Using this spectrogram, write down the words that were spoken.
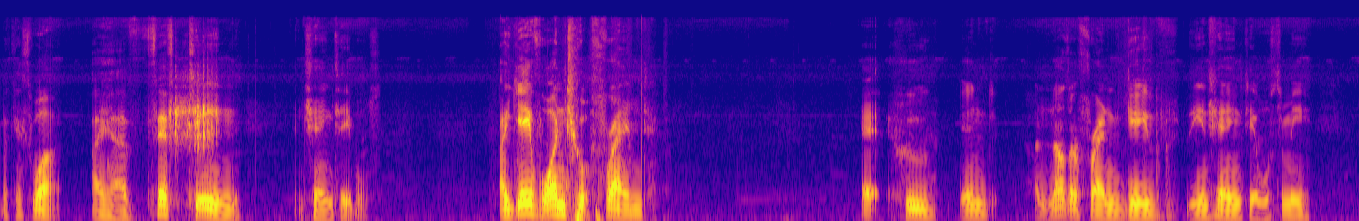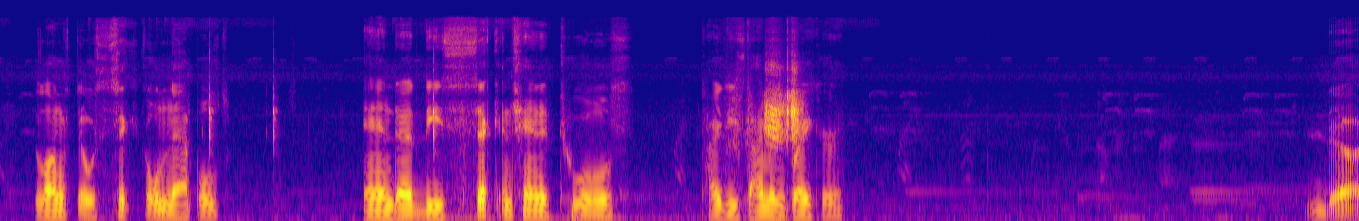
But guess what? I have 15 enchanting tables. I gave one to a friend. Eh, who, and another friend gave the enchanting tables to me. Along with those six golden apples and uh, these sick enchanted tools. Tidy's Diamond Breaker. The,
